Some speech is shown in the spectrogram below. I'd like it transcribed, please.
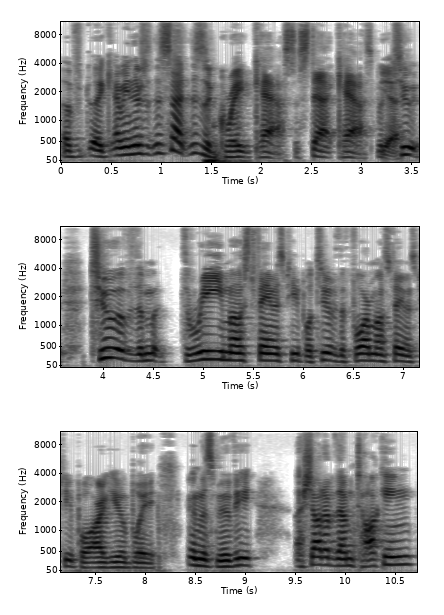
of like, I mean, there's this, this is a great cast, a stat cast, but Yeah. two, two of the three most famous people, two of the four most famous people, arguably in this movie, a shot of them talking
